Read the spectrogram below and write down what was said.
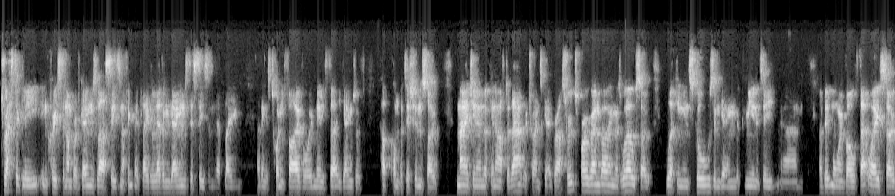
drastically increased the number of games last season. I think they played 11 games this season. They're playing, I think it's 25 or nearly 30 games of cup competition. So managing and looking after that, we're trying to get a grassroots program going as well. So working in schools and getting the community um, a bit more involved that way. So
